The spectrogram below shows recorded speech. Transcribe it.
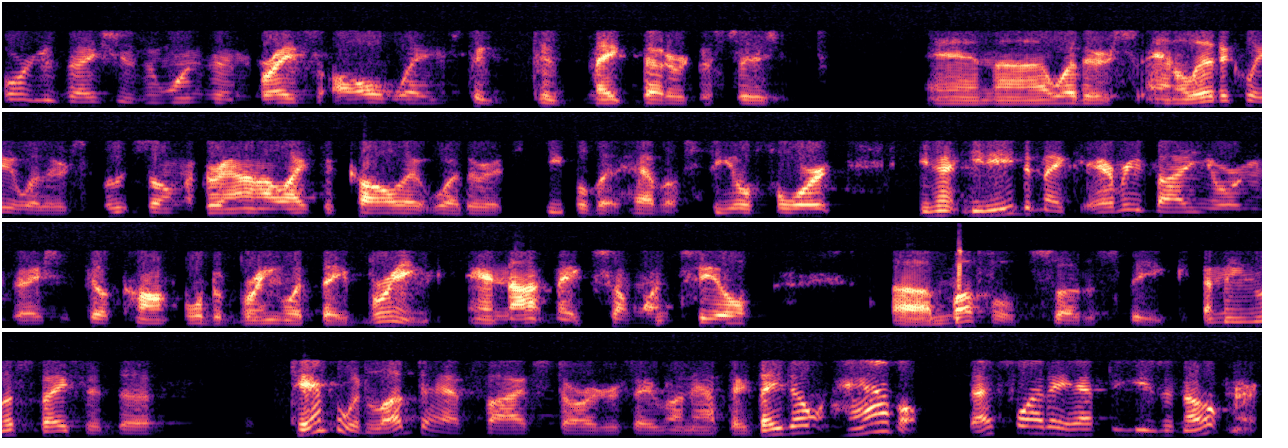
organizations are ones that embrace all ways to to make better decisions. And uh, whether it's analytically, whether it's boots on the ground, I like to call it, whether it's people that have a feel for it, you know, you need to make everybody in your organization feel comfortable to bring what they bring, and not make someone feel uh, muffled, so to speak. I mean, let's face it, the Tampa would love to have five starters they run out there. They don't have them. That's why they have to use an opener.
